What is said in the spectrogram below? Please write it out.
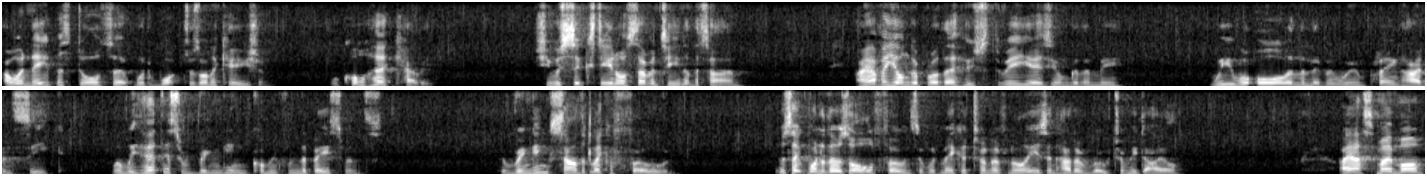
our neighbour's daughter would watch us on occasion. We'll call her Kelly. She was 16 or 17 at the time. I have a younger brother who's three years younger than me. We were all in the living room playing hide and seek when we heard this ringing coming from the basement. The ringing sounded like a phone. It was like one of those old phones that would make a ton of noise and had a rotary dial. I asked my mom,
